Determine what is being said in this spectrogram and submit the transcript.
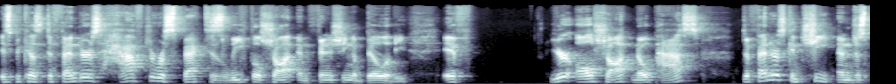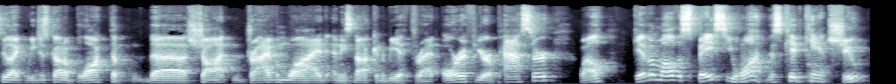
is because defenders have to respect his lethal shot and finishing ability. If you're all shot, no pass, defenders can cheat and just be like, we just got to block the, the shot, drive him wide, and he's not going to be a threat. Or if you're a passer, well, give him all the space you want. This kid can't shoot.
